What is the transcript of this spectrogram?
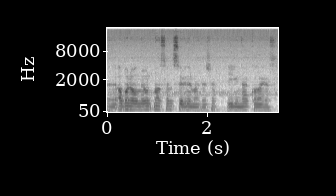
Ee, abone olmayı unutmazsanız sevinirim arkadaşlar. İyi günler, kolay gelsin.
